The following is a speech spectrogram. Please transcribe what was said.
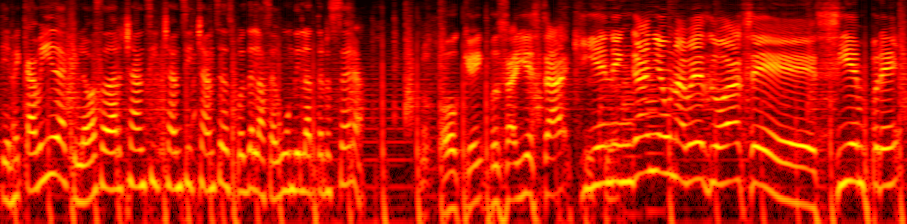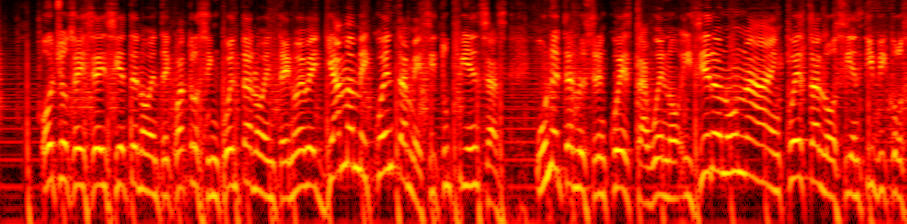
tiene cabida, que le vas a dar chance y chance y chance después de la segunda y la tercera. Ok, pues ahí está. Quien engaña una vez lo hace siempre. 866-794-5099. Llámame, cuéntame si tú piensas. Únete a nuestra encuesta. Bueno, hicieron una encuesta los científicos,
